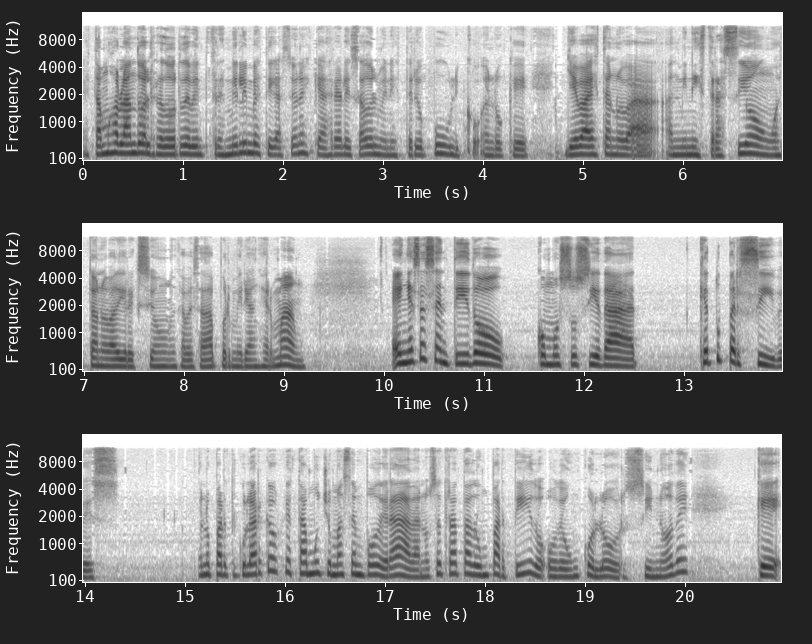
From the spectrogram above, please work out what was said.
Estamos hablando de alrededor de 23 mil investigaciones que ha realizado el Ministerio Público en lo que lleva esta nueva administración o esta nueva dirección encabezada por Miriam Germán. En ese sentido, como sociedad, ¿qué tú percibes? En lo particular creo que está mucho más empoderada. No se trata de un partido o de un color, sino de que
